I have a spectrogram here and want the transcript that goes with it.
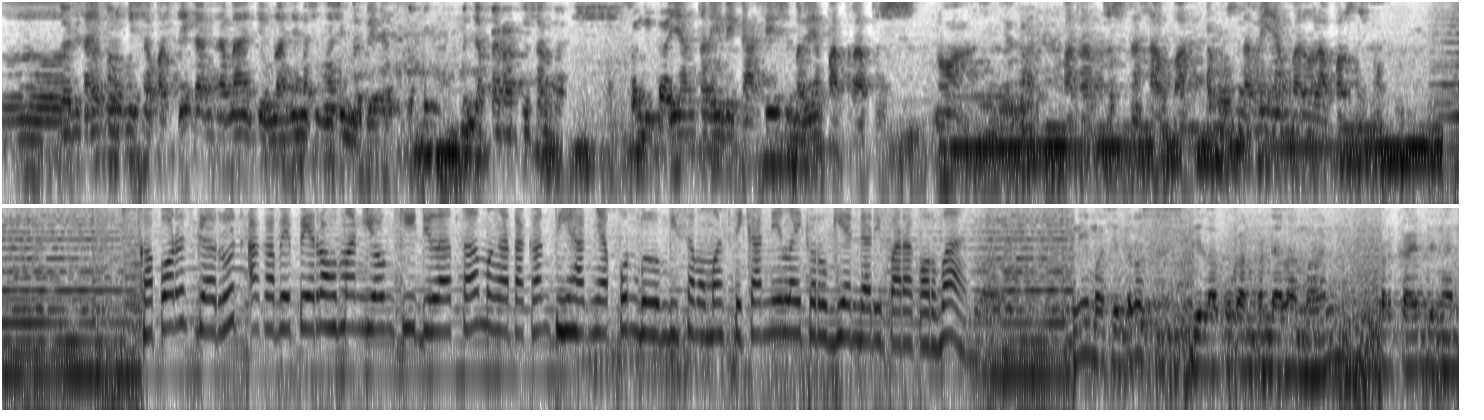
E, saya belum bisa pastikan karena jumlahnya masing-masing berbeda. Tapi mencapai ratusan Pak? Yang terindikasi sebenarnya 400 Noah, 400 nasabah. 400 Tapi yang baru lapor 150. Kapolres Garut AKBP Rohman Yongki Dilata mengatakan pihaknya pun belum bisa memastikan nilai kerugian dari para korban. Ini masih terus dilakukan pendalaman terkait dengan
